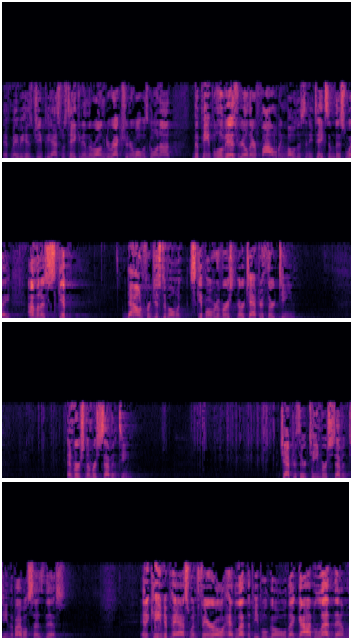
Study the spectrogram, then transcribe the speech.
if maybe his GPS was taking him the wrong direction or what was going on. The people of Israel, they're following Moses, and he takes them this way. I'm going to skip down for just a moment, skip over to verse or chapter 13. and verse number 17. Chapter 13, verse 17, the Bible says this. And it came to pass when Pharaoh had let the people go that God led them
